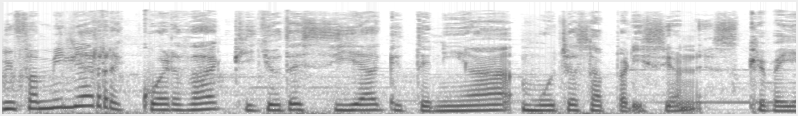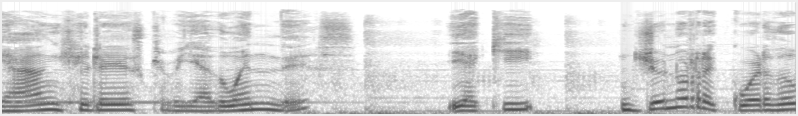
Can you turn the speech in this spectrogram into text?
mi familia recuerda que yo decía que tenía muchas apariciones, que veía ángeles, que veía duendes. Y aquí yo no recuerdo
